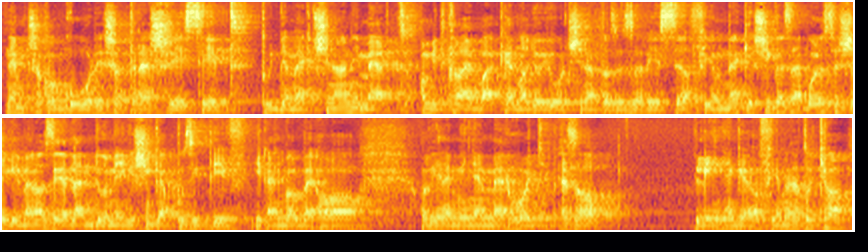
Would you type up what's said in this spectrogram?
nem csak a gore és a trash részét tudja megcsinálni, mert amit Clive Barker nagyon jól csinált, az ez a része a filmnek, és igazából összességében azért lendül mégis inkább pozitív irányba be a, a véleményem, mert hogy ez a lényege a film. Tehát hogyha,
